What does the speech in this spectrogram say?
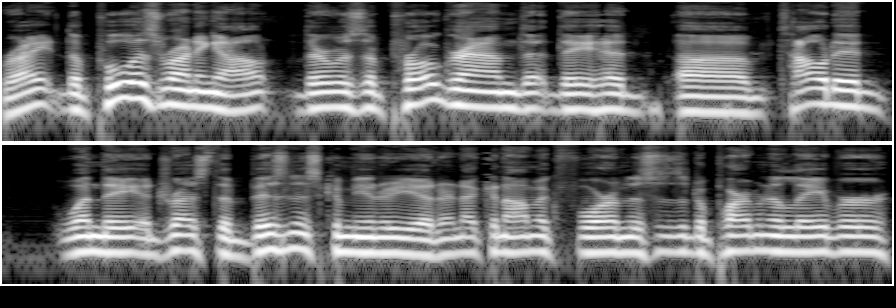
Right, the PUA is running out. There was a program that they had uh, touted when they addressed the business community at an economic forum. This is a Department of Labor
